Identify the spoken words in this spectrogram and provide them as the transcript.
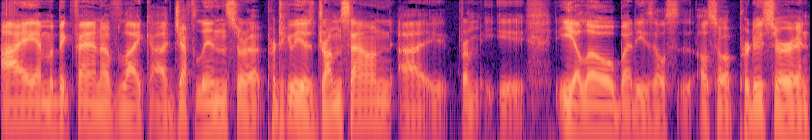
I am a big fan of like uh, Jeff Lynne, sort of particularly his drum sound uh, from e- ELO, but he's also, also a producer and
